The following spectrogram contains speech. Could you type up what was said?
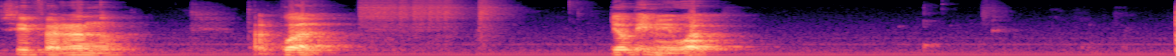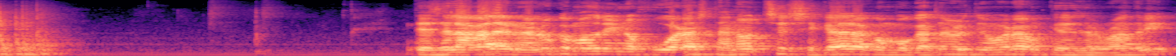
Sí, Fernando. Tal cual. Yo opino igual. Desde la galerna, Luca Modri no jugará esta noche, se queda la convocatoria última hora, aunque desde el Madrid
